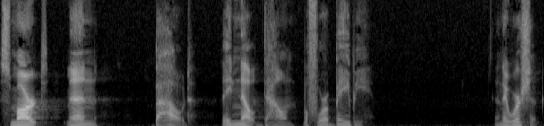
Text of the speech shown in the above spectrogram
smart men bowed. They knelt down before a baby and they worshiped.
